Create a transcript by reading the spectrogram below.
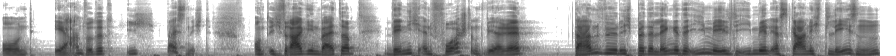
Und er antwortet, ich weiß nicht. Und ich frage ihn weiter, wenn ich ein Vorstand wäre, dann würde ich bei der Länge der E-Mail die E-Mail erst gar nicht lesen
